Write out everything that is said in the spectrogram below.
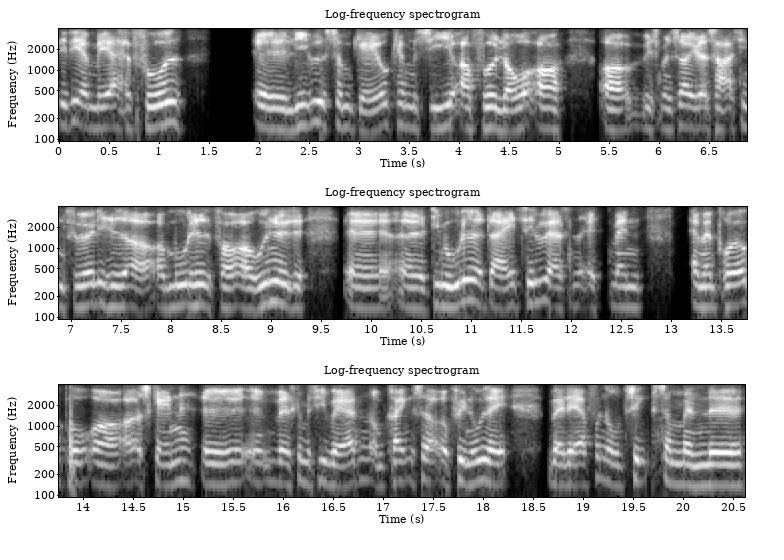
det der med at have fået øh, livet som gave, kan man sige, og fået lov at og hvis man så ellers har sin førlighed og, og mulighed for at udnytte øh, øh, de muligheder, der er i tilværelsen, at man, at man prøver på at, at scanne, øh, hvad skal man sige, verden omkring sig og finde ud af, hvad det er for nogle ting, som man øh,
